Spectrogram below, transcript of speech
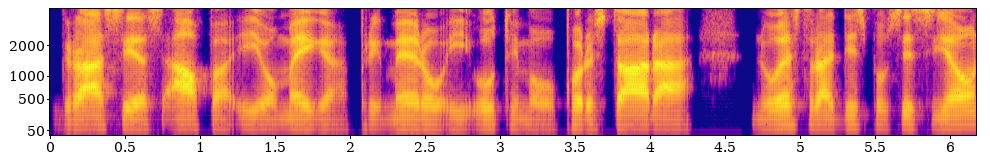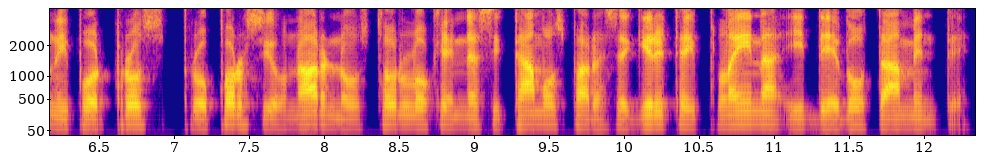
Gracias, alfa y omega, primero y último, por estar a nuestra disposición y por proporcionarnos todo lo que necesitamos para seguirte plena y devotamente.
